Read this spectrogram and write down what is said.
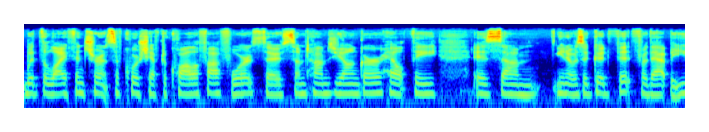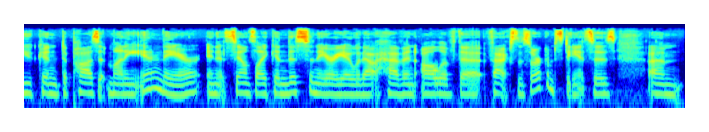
with the life insurance, of course, you have to qualify for it. So sometimes younger, healthy is, um, you know, is a good fit for that. But you can deposit money in there, and it sounds like in this scenario, without having all of the facts and circumstances, um,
